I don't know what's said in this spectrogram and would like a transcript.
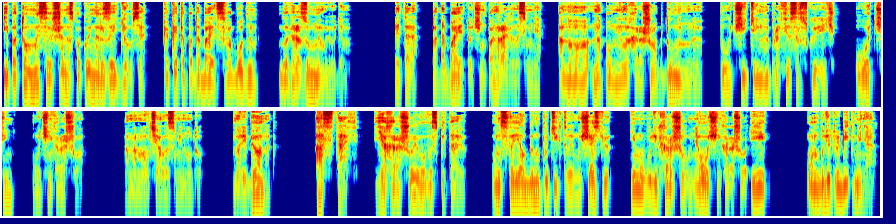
И потом мы совершенно спокойно разойдемся, как это подобает свободным, благоразумным людям. Это «подобает» очень понравилось мне. Оно напомнило хорошо обдуманную, поучительную профессорскую речь. Очень, очень хорошо. Она молчала с минуту. Но ребенок? Оставь. Я хорошо его воспитаю. Он стоял бы на пути к твоему счастью. Ему будет хорошо, у меня очень хорошо. И он будет любить меня.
